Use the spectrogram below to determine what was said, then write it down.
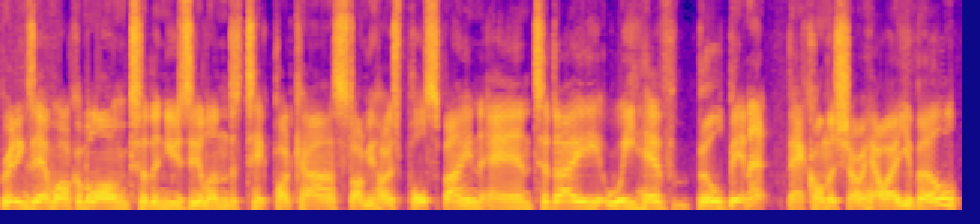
Greetings and welcome along to the New Zealand Tech Podcast. I'm your host, Paul Spain, and today we have Bill Bennett back on the show. How are you, Bill?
